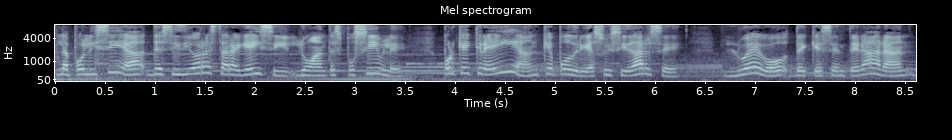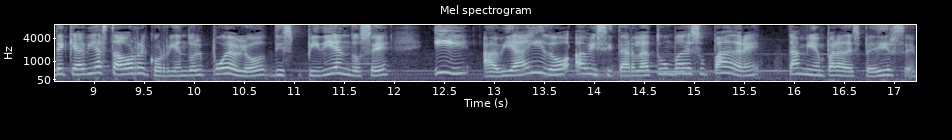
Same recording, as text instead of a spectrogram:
La policía decidió arrestar a Gacy lo antes posible, porque creían que podría suicidarse, luego de que se enteraran de que había estado recorriendo el pueblo despidiéndose y había ido a visitar la tumba de su padre también para despedirse.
